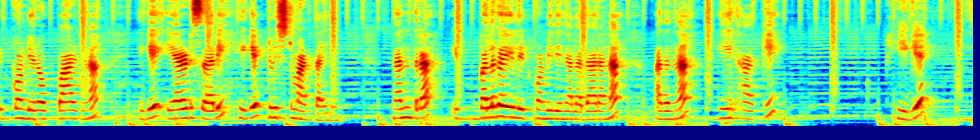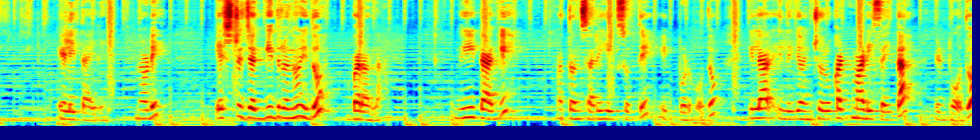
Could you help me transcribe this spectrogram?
ಇಟ್ಕೊಂಡಿರೋ ಪಾರ್ಟ್ನ ಹೀಗೆ ಎರಡು ಸಾರಿ ಹೀಗೆ ಟ್ವಿಸ್ಟ್ ಮಾಡ್ತಾ ಇದ್ದೀನಿ. ನಂತರ ಈ ಬಲಗೈಯಲ್ಲಿ ಇಟ್ಕೊಂಡಿದ್ದೀನಲ್ಲ ದಾರನ ಅದನ್ನು ಹೀಗೆ ಹಾಕಿ ಹೀಗೆ ಎಳಿತಾ ಇದ್ದೀನಿ. ನೋಡಿ, ಎಷ್ಟು ಜಗ್ಗಿದ್ರೂ ಇದು ಬರೋಲ್ಲ. ನೀಟಾಗಿ ಮತ್ತೊಂದು ಸಾರಿ ಹೀಗೆ ಸುತ್ತಿ ಇಟ್ಬಿಡ್ಬೋದು. ಇಲ್ಲ, ಇಲ್ಲಿಗೆ ಒಂಚೂರು ಕಟ್ ಮಾಡಿ ಸಹಿತ ಇಡ್ಬೋದು.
